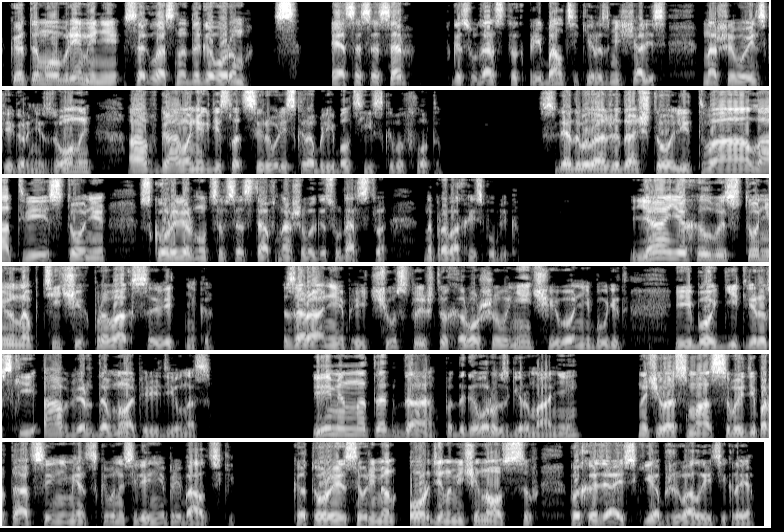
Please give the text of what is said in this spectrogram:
К этому времени, согласно договорам с СССР, государствах Прибалтики размещались наши воинские гарнизоны, а в гаванях дислоцировались корабли Балтийского флота. Следовало ожидать, что Литва, Латвия, Эстония скоро вернутся в состав нашего государства на правах республик. Я ехал в Эстонию на птичьих правах советника, заранее предчувствуя, что хорошего ничего не будет, ибо гитлеровский Абвер давно опередил нас. Именно тогда, по договору с Германией, началась массовая депортация немецкого населения Прибалтики, которая со времен ордена меченосцев по-хозяйски обживала эти края.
